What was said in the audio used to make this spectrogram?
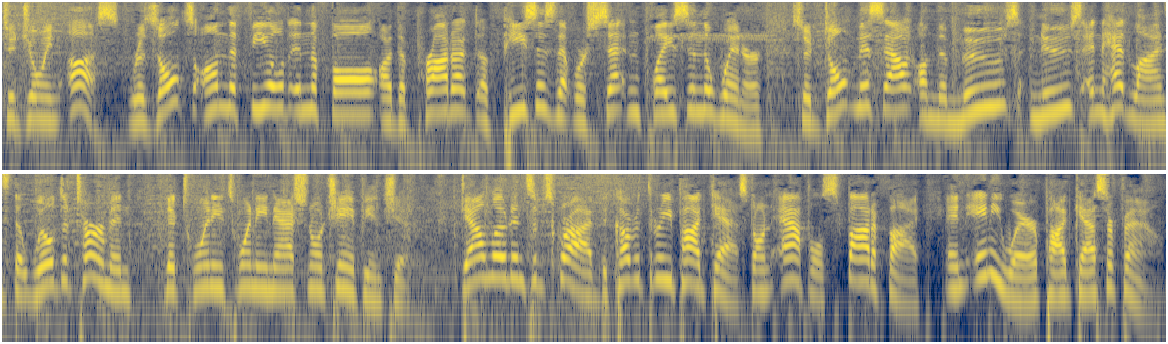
to join us. Results on the field in the fall are the product of pieces that were set in place in the winter, so don't miss out on the moves, news, and headlines that will determine the 2020 National Championship. Download and subscribe the Cover 3 podcast on Apple, Spotify, and anywhere podcasts are found.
